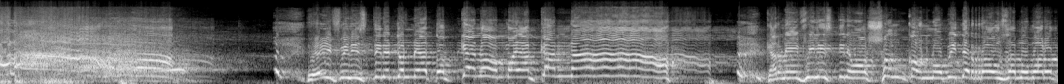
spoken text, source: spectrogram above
বলা? এই ফিলিস্তিনের জন্য এত কেন মায়া কান্না? কারণ এই ফিলিস্তিনে অসংখ্য নবীদের রওজা মুবারক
